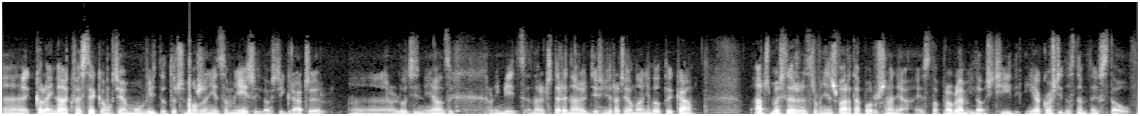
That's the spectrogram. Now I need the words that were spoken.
E, kolejna kwestia, jaką chciałem mówić, dotyczy może nieco mniejszej ilości graczy. Ludzi zmieniających limit z NL4 na NL10 raczej ona nie dotyka, acz myślę, że jest również warta poruszenia. Jest to problem ilości i jakości dostępnych stołów.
